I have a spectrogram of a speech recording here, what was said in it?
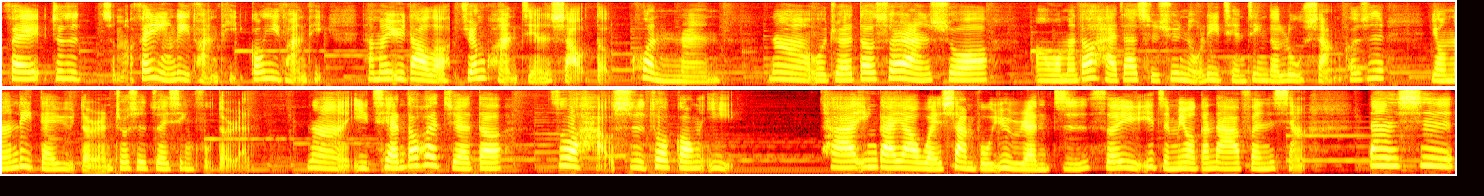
非就是什么非盈利团体、公益团体，他们遇到了捐款减少的困难。那我觉得虽然说嗯我们都还在持续努力前进的路上，可是。有能力给予的人就是最幸福的人。那以前都会觉得做好事、做公益，他应该要为善不欲人知，所以一直没有跟大家分享。但是，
